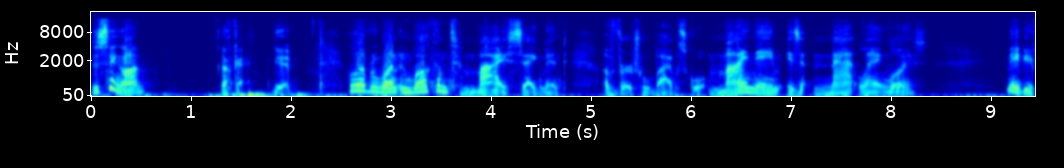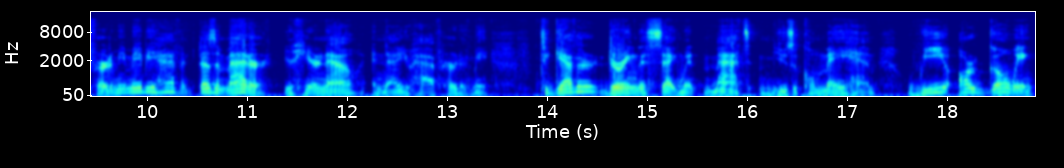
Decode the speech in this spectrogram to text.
This thing on? Okay, good. Hello, everyone, and welcome to my segment of Virtual Bible School. My name is Matt Langlois. Maybe you've heard of me, maybe you haven't. Doesn't matter. You're here now, and now you have heard of me. Together during this segment, Matt's Musical Mayhem, we are going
